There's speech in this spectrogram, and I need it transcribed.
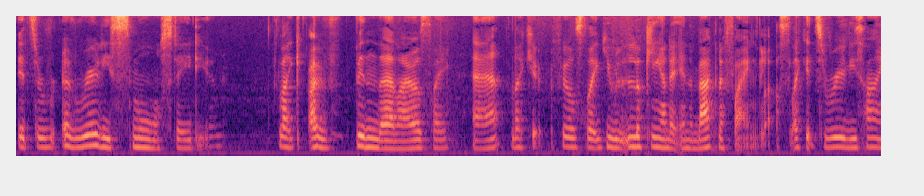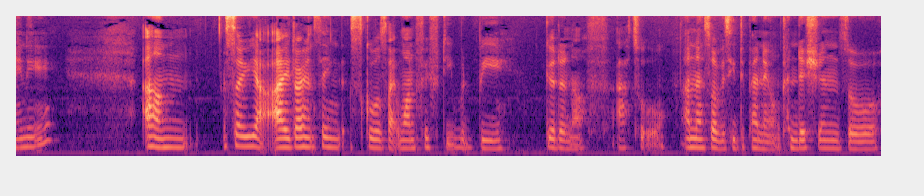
it's a, a really small stadium. Like I've been there and I was like, eh, like it feels like you're looking at it in a magnifying glass. Like it's really tiny. Um, so yeah, I don't think scores like 150 would be good enough at all, unless obviously depending on conditions or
